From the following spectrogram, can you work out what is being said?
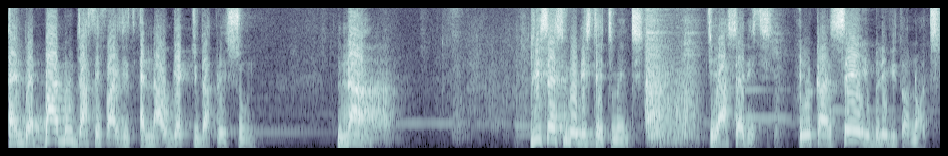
and the Bible justifies it, and I'll get to that place soon. Now, Jesus made this statement. He has said it. You can say you believe it or not.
